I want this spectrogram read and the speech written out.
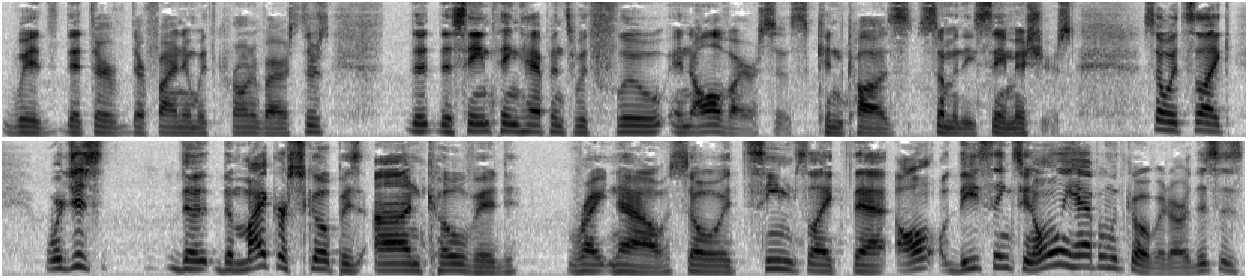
with that they're they're finding with coronavirus, there's the the same thing happens with flu and all viruses can cause some of these same issues. So it's like we're just the the microscope is on COVID right now. So it seems like that all these things can only happen with COVID, or this is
